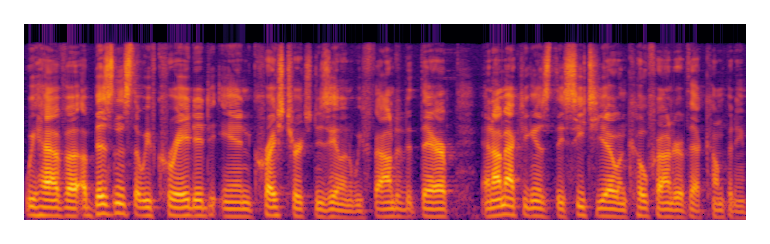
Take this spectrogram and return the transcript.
we have a, a, business that we've created in Christchurch, New Zealand. We founded it there, and I'm acting as the CTO and co-founder of that company.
